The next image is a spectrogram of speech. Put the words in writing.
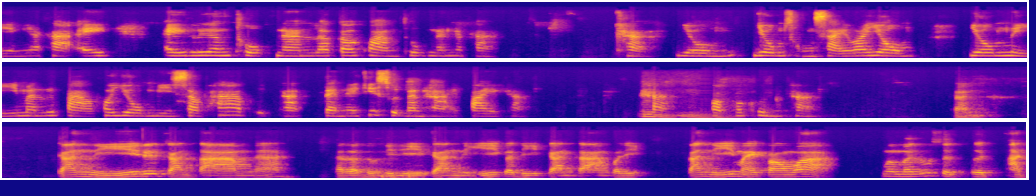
อย่างเงี้ยค่ะ ไอไอเรื่องทุกนั้นแล้วก็ความทุกนั้นนะคะค่ะ โยมโยมสงสัยว่าโยม โยมหนีมันหรือเปล่าเพราะโยมมีสภาพอึดอัด แต่ในที่สุดมันหายไปค่ะ ค่ะ ขอบพระคุณค่ะ การการหนีหรือการตามนะถ้าเราดูดีๆ การหนีก็ดีการตามก็ดี การหนีหมายความว่า เมื่อมันรู้สึกอึดอัด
